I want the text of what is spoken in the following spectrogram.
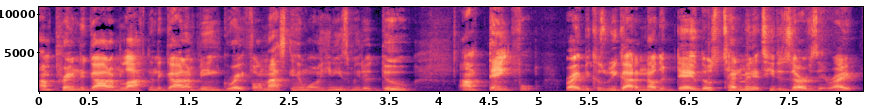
I'm praying to God. I'm locked into God. I'm being grateful. I'm asking Him what He needs me to do. I'm thankful, right? Because we got another day. Those 10 minutes, He deserves it, right?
